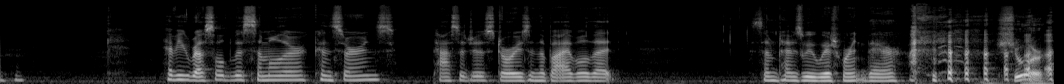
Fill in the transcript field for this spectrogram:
Mm-hmm. Have you wrestled with similar concerns, passages, stories in the Bible that sometimes we wish weren't there? Sure.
